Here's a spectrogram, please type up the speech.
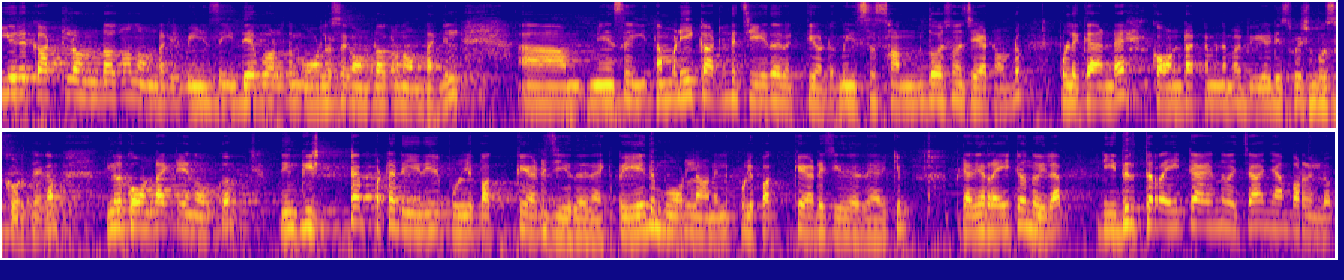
ഈ ഒരു കട്ടിൽ ഉണ്ടാക്കണമെന്നുണ്ടെങ്കിൽ മീൻസ് ഇതേപോലത്തെ മോഡൽസ് ഒക്കെ ഉണ്ടാക്കണമെന്നുണ്ടെങ്കിൽ മീൻസ് നമ്മുടെ ഈ കട്ടിൽ ചെയ്ത വ്യക്തിയുണ്ട്. മീൻസ് സന്തോഷം ചേട്ടനുണ്ട് പുള്ളിക്കാരന്റെ കോൺടാക്ട് നമ്മൾ വീഡിയോ ഡിസ്ക്രിപ്ഷൻ ബോക്സ് കൊടുത്തേക്കാം. നിങ്ങൾ കോൺടാക്ട് ചെയ്ത് നോക്കും. നിങ്ങൾക്ക് ഇഷ്ടപ്പെട്ട രീതിയിൽ പുള്ളി പക്കയായിട്ട് ചെയ്ത് തരുന്നതായിരിക്കും ഇപ്പോൾ ഏത് മോഡലാണെങ്കിലും പുള്ളി പക്കയായിട്ട് ചെയ്ത് തരുന്നതായിരിക്കും പിന്നെ അതിന് റേറ്റ് ഒന്നുമില്ല. ഇത് ഇത്ര റേറ്റ് ആയെന്ന് വെച്ചാൽ ഞാൻ പറഞ്ഞല്ലോ.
